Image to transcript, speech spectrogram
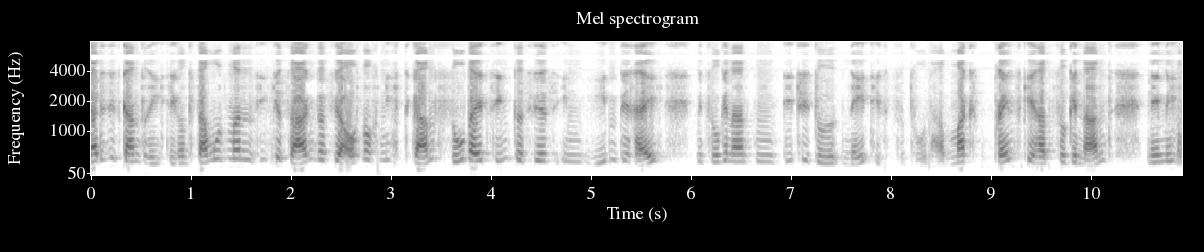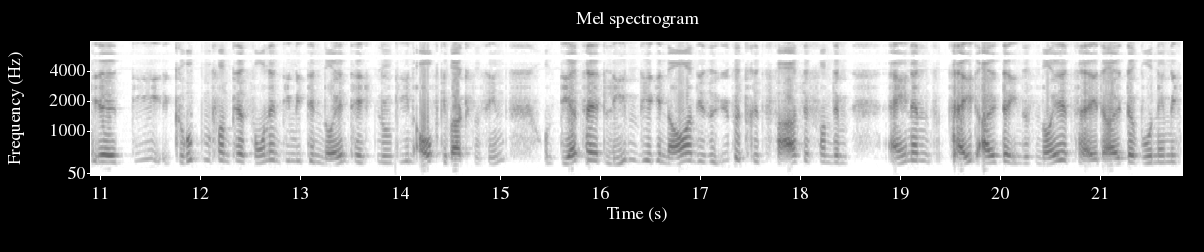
Ja, das ist ganz richtig. Und da muss man sicher sagen, dass wir auch noch nicht ganz so weit sind, dass wir es in jedem Bereich mit sogenannten Digital Natives zu tun haben. Max Prensky hat so genannt, nämlich äh, die Gruppen von Personen, die mit den neuen Technologien aufgewachsen sind. Und derzeit leben wir genau an dieser Übertrittsphase von dem einen Zeitalter in das neue Zeitalter, wo nämlich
